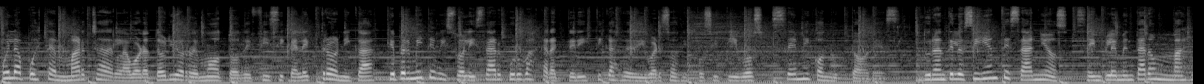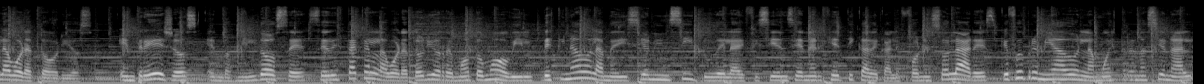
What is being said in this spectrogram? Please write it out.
fue la puesta en marcha del laboratorio remoto de física electrónica que permite visualizar curvas características de diversos dispositivos semiconductores. Durante los siguientes años se implementaron más laboratorios. Entre ellos, en 2012, se destaca el laboratorio remoto móvil destinado a la medición in situ de la eficiencia energética de calefones solares que fue premiado en la muestra nacional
